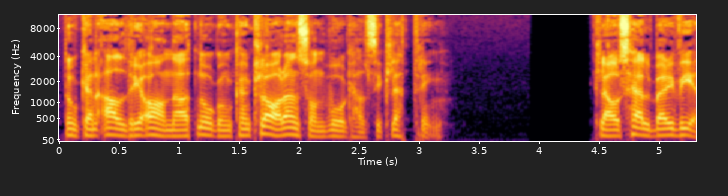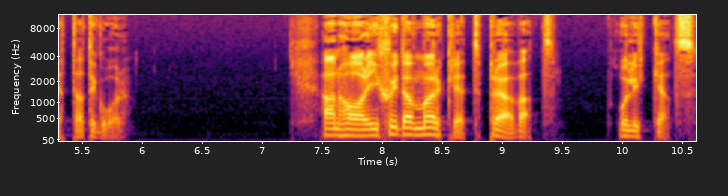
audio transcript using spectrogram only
De kan aldrig ana att någon kan klara en sån våghalsig klättring. Klaus Hellberg vet att det går. Han har i skydd av mörkret prövat och lyckats.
